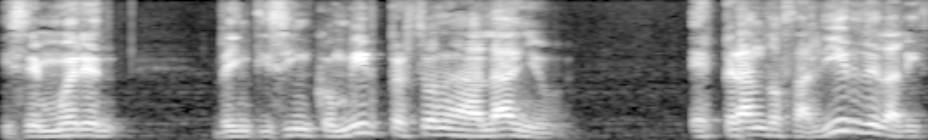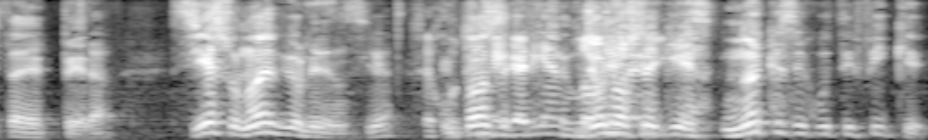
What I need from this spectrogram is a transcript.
y se mueren 25 mil personas al año esperando salir de la lista de espera, si eso no es violencia, entonces yo no sé qué es, no es que se justifique,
